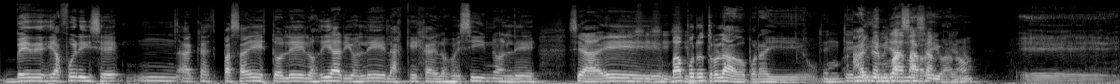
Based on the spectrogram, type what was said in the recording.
Ve desde afuera y dice, mm, acá pasa esto, lee los diarios, lee las quejas de los vecinos, lee, o sea, eh, va por otro lado, por ahí, alguien más, arriba, ¿no? Eh,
